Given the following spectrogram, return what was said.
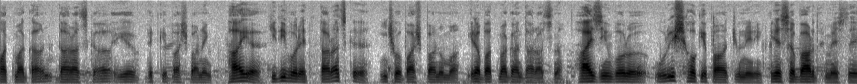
պատմական տարածք է եւ պետք է պաշտպանենք։ Հայը գիտի, որ այդ տարածքը ինչ որ պաշտպանում է, իր պատմական տարածքն է։ Հայ զինվորը ուրիշ հոգեբանություն ունի։ Ես հբարդ եմ էստե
